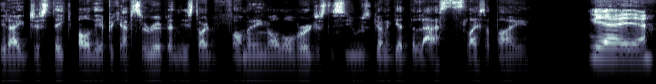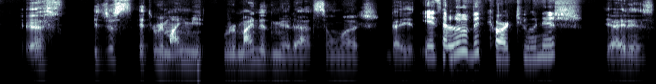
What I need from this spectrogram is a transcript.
they like just take all the Ipecac syrup and they start vomiting all over just to see who's gonna get the last slice of pie yeah, yeah. yes, it just it remind me reminded me of that so much. That it, Yeah, It's a little bit cartoonish. yeah, it is.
